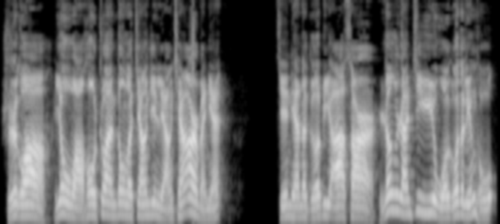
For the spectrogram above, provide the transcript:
时光又往后转动了将近两千二百年，今天的隔壁阿三儿仍然觊觎我国的领土，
